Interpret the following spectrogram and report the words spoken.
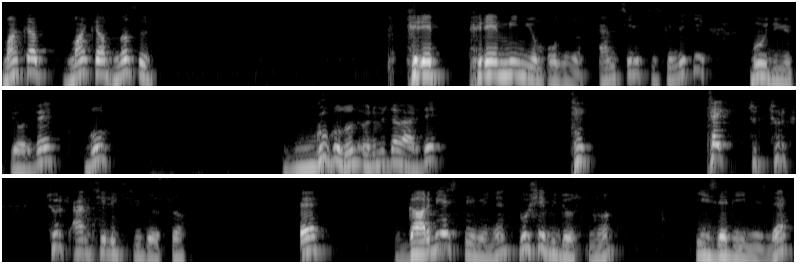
Minecraft Minecraft nasıl pre, premium olunur? MCLX ismindeki bu videoyu yüklüyor ve bu Google'un önümüze verdiği tek tek Türk Türk MCLX videosu. Ve Garbies TV'nin bu şey videosunu izlediğimizde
